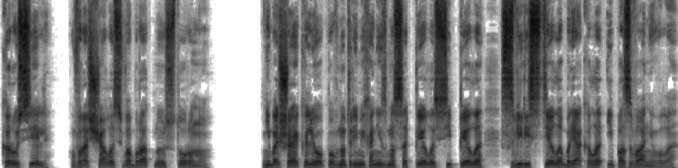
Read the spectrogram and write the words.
Карусель вращалась в обратную сторону. Небольшая калиопа внутри механизма сопела, сипела, свиристела, брякала и позванивала.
